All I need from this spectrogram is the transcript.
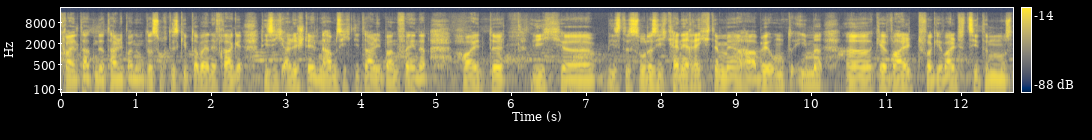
Gräueltaten der Taliban untersucht. Es gibt aber eine Frage, die sich alle stellen. Haben sich die Taliban verändert? Heute ich, ist es so, dass ich keine Rechte mehr habe und immer Gewalt vor Gewalt zittern muss.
